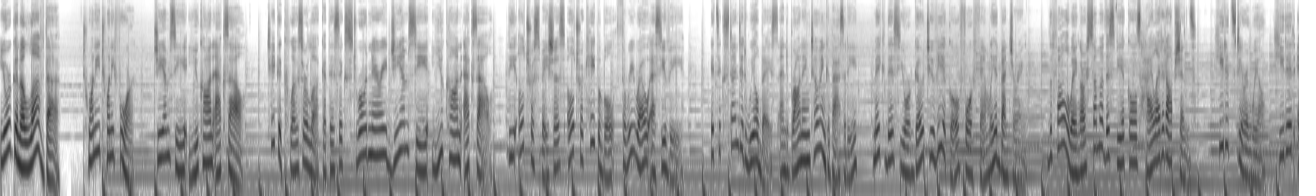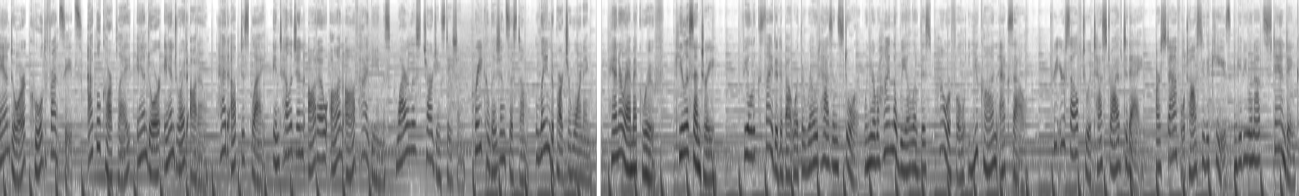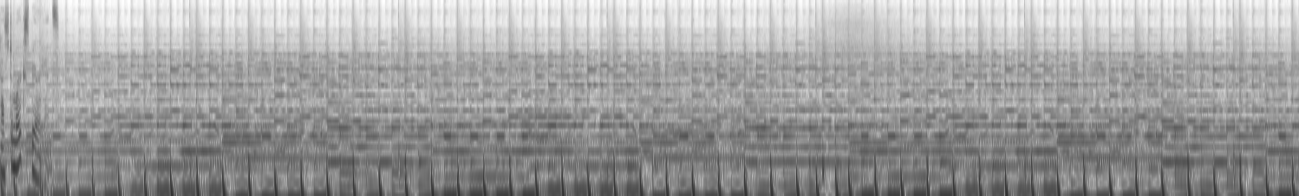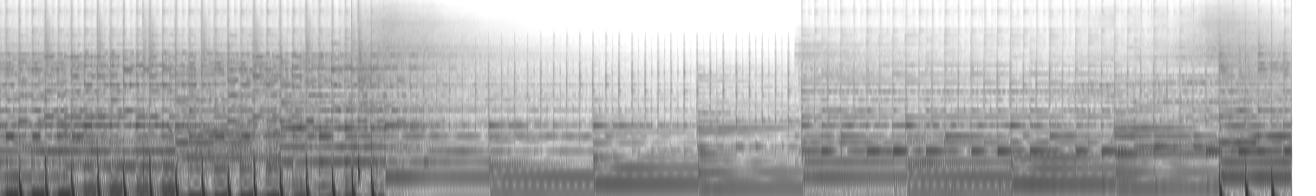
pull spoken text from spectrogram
You're gonna love the 2024 GMC Yukon XL. Take a closer look at this extraordinary GMC Yukon XL, the ultra-spacious, ultra-capable three-row SUV. Its extended wheelbase and brawning towing capacity make this your go-to vehicle for family adventuring. The following are some of this vehicle's highlighted options. Heated steering wheel, heated and or cooled front seats, Apple CarPlay and or Android Auto, head-up display, intelligent auto on-off high beams, wireless charging station, pre-collision system, lane departure warning, panoramic roof, keyless entry. Feel excited about what the road has in store when you're behind the wheel of this powerful Yukon XL. Treat yourself to a test drive today. Our staff will toss you the keys and give you an outstanding customer experience.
